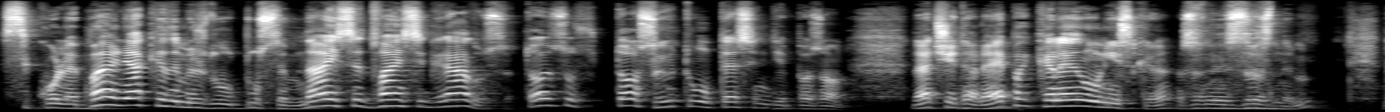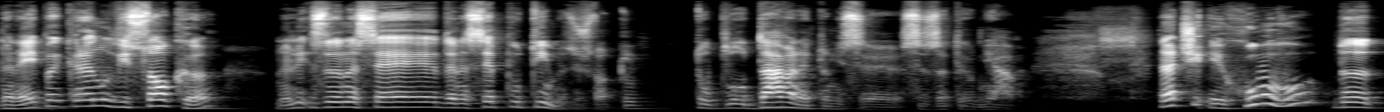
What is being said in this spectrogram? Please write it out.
се колебае някъде между 18-20 градуса. Тоест в този сравнително тесен диапазон. Значи да не е прекалено ниска, за да не зъзнем, да не е прекалено висока, нали, за да не се, да не се потиме, защото топлоотдаването ни се, се затруднява. Значи е хубаво да,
